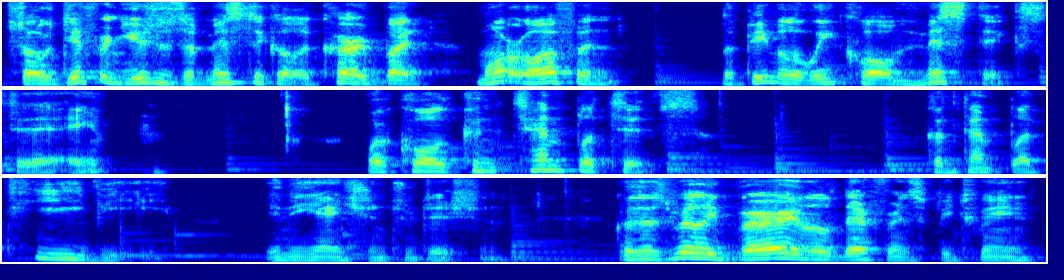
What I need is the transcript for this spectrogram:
So different uses of mystical occurred, but more often, the people that we call mystics today were called contemplatives, contemplativi in the ancient tradition, because there's really very little difference between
